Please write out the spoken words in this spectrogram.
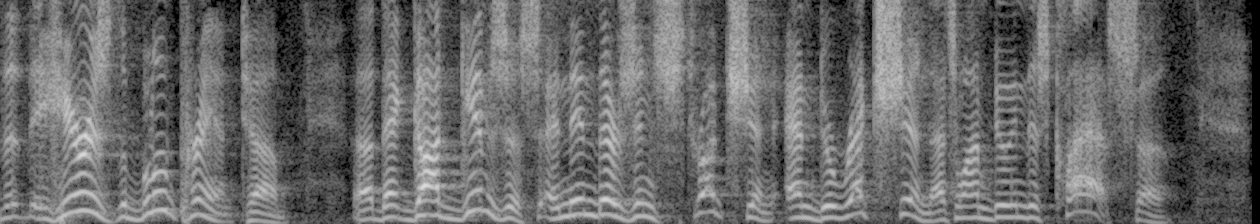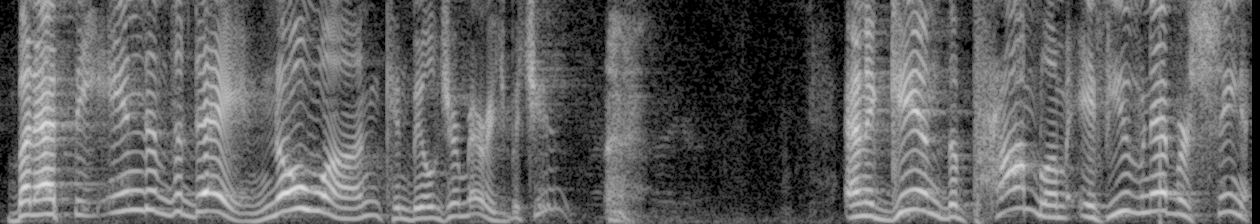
the, the, here is the blueprint. Uh, that God gives us. And then there's instruction and direction. That's why I'm doing this class. Uh, but at the end of the day, no one can build your marriage but you. and again, the problem, if you've never seen it,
